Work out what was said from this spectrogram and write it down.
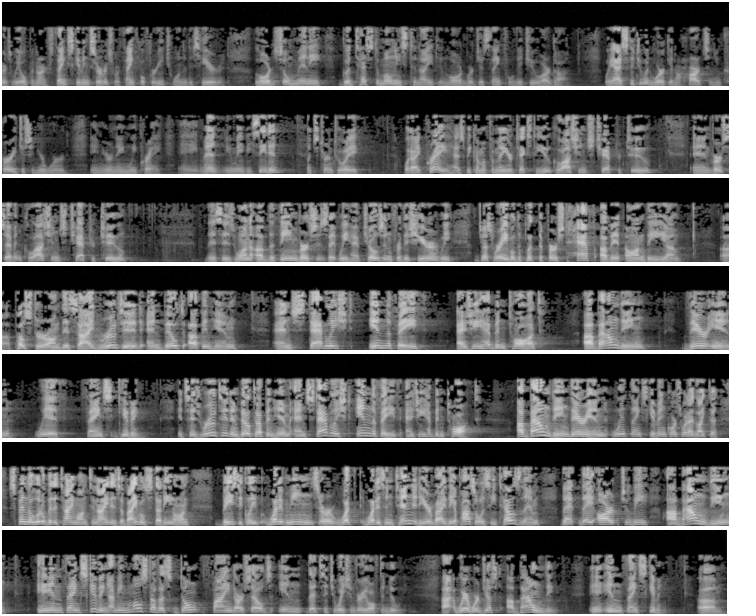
As we open our Thanksgiving service, we're thankful for each one that is here. And Lord, so many good testimonies tonight. And Lord, we're just thankful that you are God. We ask that you would work in our hearts and encourage us in your word. In your name we pray. Amen. You may be seated. Let's turn to a what I pray has become a familiar text to you, Colossians chapter 2 and verse 7, Colossians chapter 2. This is one of the theme verses that we have chosen for this year. We just were able to put the first half of it on the um, uh, poster on this side, rooted and built up in Him, and established in the faith as ye have been taught, abounding therein with thanksgiving. It says, rooted and built up in him and established in the faith as ye have been taught, abounding therein with thanksgiving. Of course, what I'd like to spend a little bit of time on tonight is a Bible study on basically what it means or what, what is intended here by the apostle is he tells them that they are to be abounding in thanksgiving. I mean, most of us don't find ourselves in that situation very often, do we? Uh, where we're just abounding in, in thanksgiving. Um,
